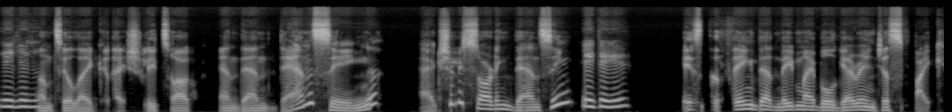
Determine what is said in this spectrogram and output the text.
Mhm. until I could actually talk. And then dancing, actually starting dancing is. is the thing that made my Bulgarian just spike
